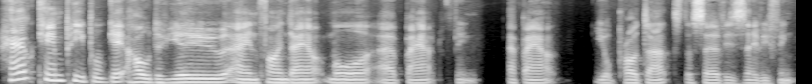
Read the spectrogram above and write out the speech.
how can people get hold of you and find out more about about your product, the service, everything?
